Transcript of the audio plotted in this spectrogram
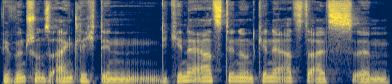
wir wünschen uns eigentlich den, die Kinderärztinnen und Kinderärzte als ähm,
